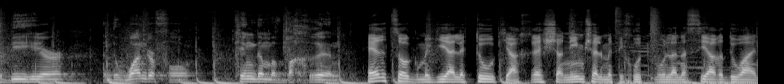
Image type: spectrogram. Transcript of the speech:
to be here in the wonderful kingdom of Bahrain. הרצוג מגיע לטורקיה אחרי שנים של מתיחות מול הנשיא ארדואן.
